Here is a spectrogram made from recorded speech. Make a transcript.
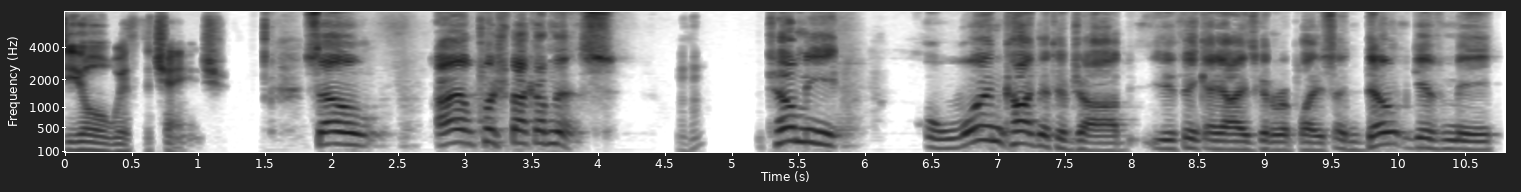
deal with the change. So I'll push back on this. Mm-hmm. Tell me one cognitive job you think AI is going to replace, and don't give me,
